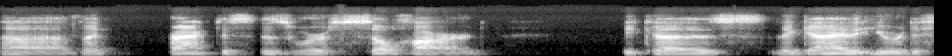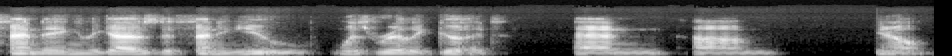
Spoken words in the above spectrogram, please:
uh, but practices were so hard because the guy that you were defending and the guy who was defending you was really good. And um, you know,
